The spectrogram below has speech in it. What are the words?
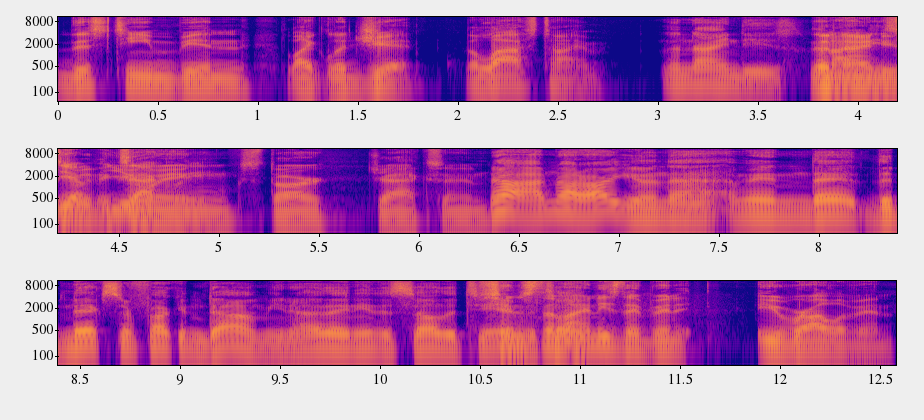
this team been like legit? The last time. The '90s. the 90s, 90s yep, with exactly. Ewing, Stark, Jackson. No, I'm not arguing that. I mean, they, the Knicks are fucking dumb. You know, they need to sell the team. Since It's the like- '90s, they've been irrelevant,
